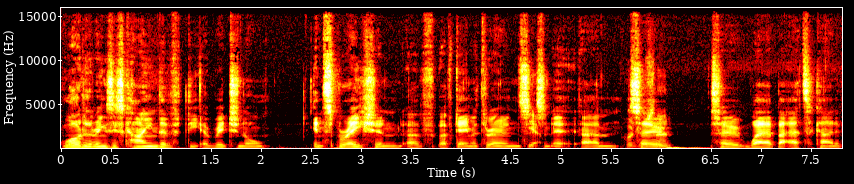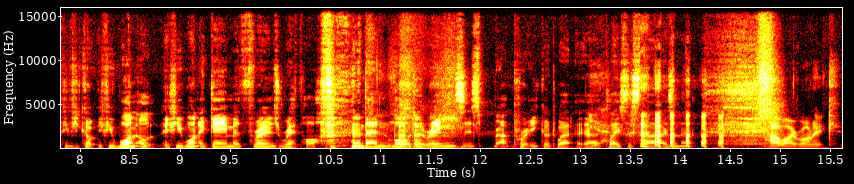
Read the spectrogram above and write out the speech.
Lord of the Rings is kind of the original inspiration of, of Game of Thrones, Yeah. isn't it? Um, so 100%. so where better to kind of if you got if you want a, if you want a Game of Thrones rip off, then Lord of the Rings is a pretty good way, uh, Yeah. place to start, isn't it? How ironic.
